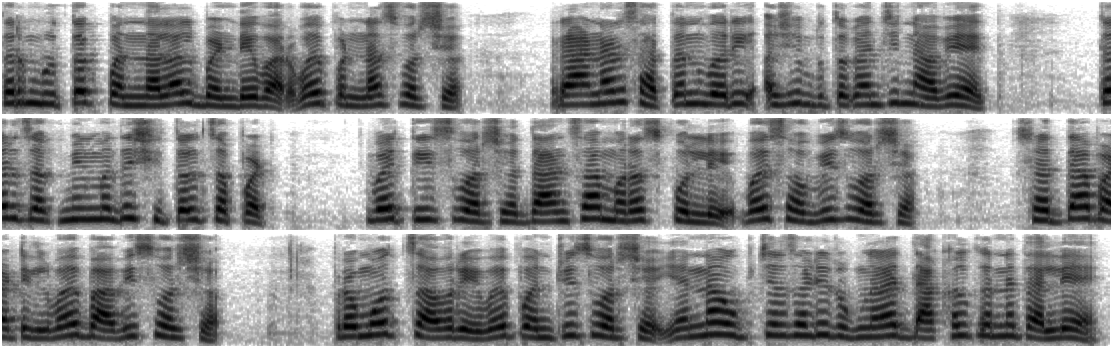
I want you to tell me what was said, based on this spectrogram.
तर मृतक पन्नालाल बंडेवार वय पन्नास वर्ष. राहणार सातनवरी अशी मृतकांची नावे आहेत. तर जखमींमध्ये शीतल चपट वय तीस वर्ष. दानसा मरस कोल्हे वय सव्वीस वर्ष. श्रद्धा पाटील वय बावीस वर्ष. प्रमोद चावरे वय पंचवीस वर्ष. यांना उपचारासाठी रुग्णालयात दाखल करण्यात आले आहे.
